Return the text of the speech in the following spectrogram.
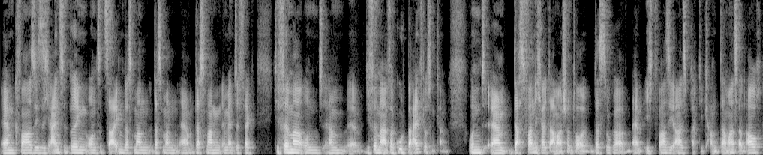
ähm, quasi sich einzubringen und zu zeigen, dass man, dass man, ähm, dass man im Endeffekt die Firma und äh, die Firma einfach gut beeinflussen kann. Und das fand ich halt damals schon toll, dass sogar ich quasi als Praktikant damals halt auch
